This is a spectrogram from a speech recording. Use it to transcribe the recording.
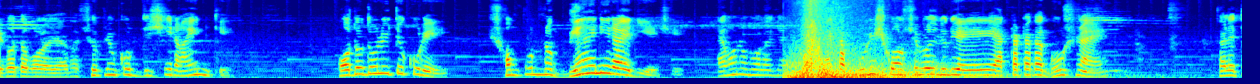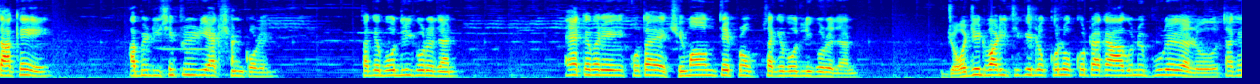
একথা বলা যায় না। সুপ্রিম কোর্ট দেশের আইনকে পদদলিত করে সম্পূর্ণ বেআইনি রায় দিয়েছে। এমনও বলা যায়, একটা পুলিশ কনস্টেবল যদি একটা টাকা ঘুষ নেয়, তাহলে তাকে আপনি ডিসিপ্লিনারি অ্যাকশন করেন, তাকে বদলি করে দেন। একেবারে কোথায়, সীমান্তে তাকে বদলি করে দেন। জজের বাড়ি থেকে লক্ষ লক্ষ টাকা আগুনে পুড়ে গেল, তাকে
